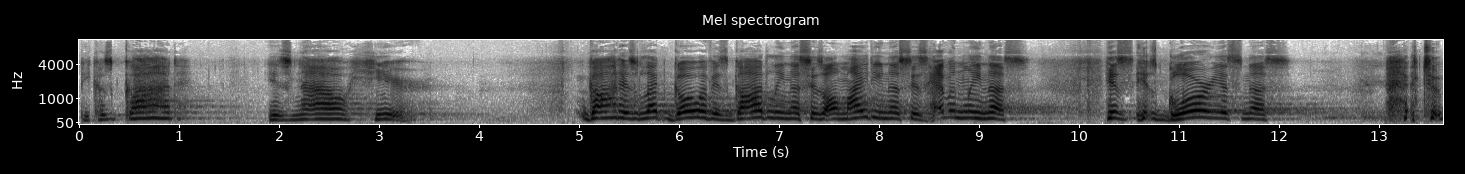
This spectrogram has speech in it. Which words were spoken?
Because God is now here. God has let go of his godliness, his almightiness, his heavenliness, his, his gloriousness to,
